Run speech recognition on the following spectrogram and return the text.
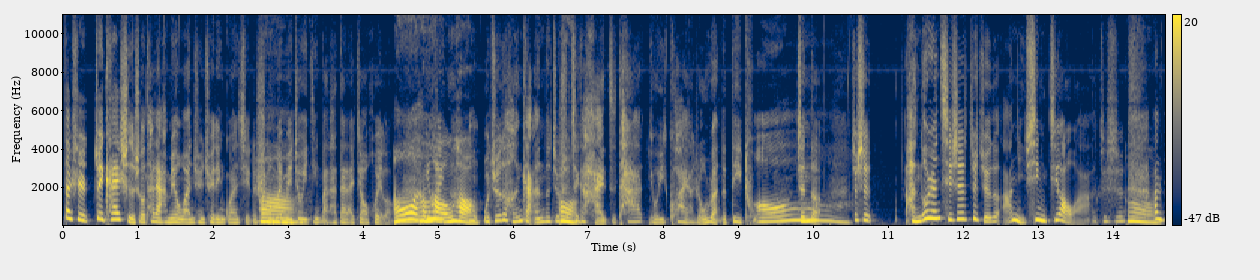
但是最开始的时候，他俩还没有完全确定关系的时候，啊妹妹就已经把他带来教会了。哦，很好很好嗯，我觉得很感恩的就是嗯这个孩子，他有一块啊柔软的地图，哦，真的就是很多人其实就觉得啊，你信教啊，就是。啊嗯，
